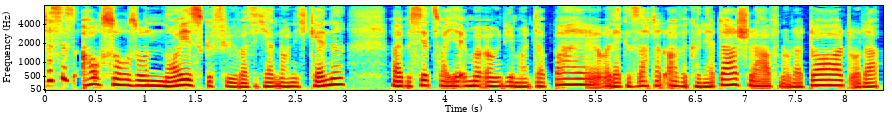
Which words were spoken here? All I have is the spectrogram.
Das ist auch so so ein neues Gefühl, was ich ja noch nicht kenne, weil bis jetzt war ja immer irgendjemand dabei, oder gesagt hat, oh, wir können ja da schlafen oder dort oder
